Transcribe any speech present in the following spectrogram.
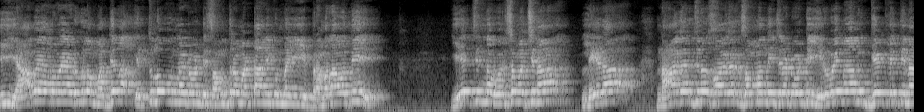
ఈ యాభై అరవై అడుగుల మధ్యలో ఎత్తులో ఉన్నటువంటి సముద్ర మట్టానికి ఉన్న ఈ భ్రమరావతి ఏ చిన్న వర్షం వచ్చినా లేదా నాగార్జున సాగర్కి సంబంధించినటువంటి ఇరవై నాలుగు గేట్లు ఎత్తినా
